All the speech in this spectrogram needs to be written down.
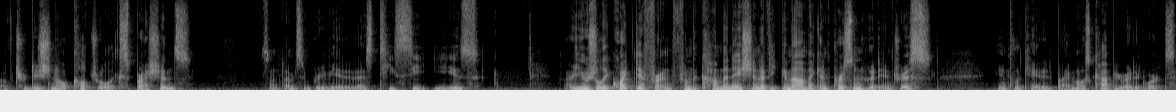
of traditional cultural expressions, sometimes abbreviated as TCEs, are usually quite different from the combination of economic and personhood interests implicated by most copyrighted works.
